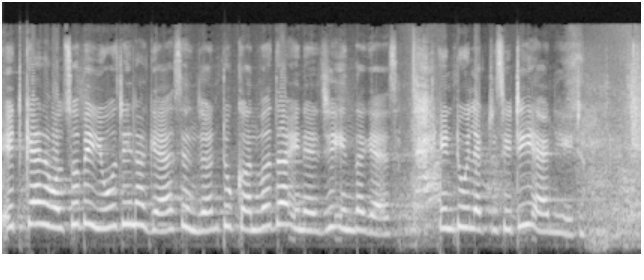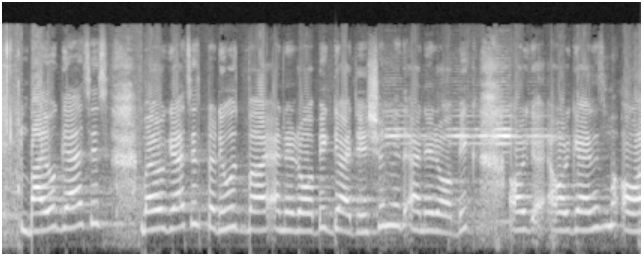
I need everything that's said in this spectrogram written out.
It can also be used in a gas engine to convert the energy in the gas into electricity and heat. Biogas is biogas is produced by anaerobic digestion with anaerobic orga- organism or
